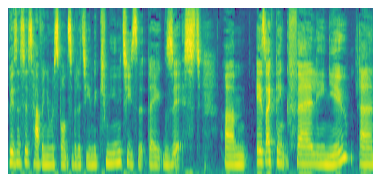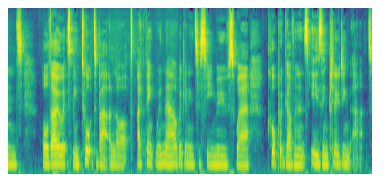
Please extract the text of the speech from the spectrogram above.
businesses having a responsibility in the communities that they exist um, is i think fairly new. And although it's been talked about a lot, I think we're now beginning to see moves where corporate governance is including that.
